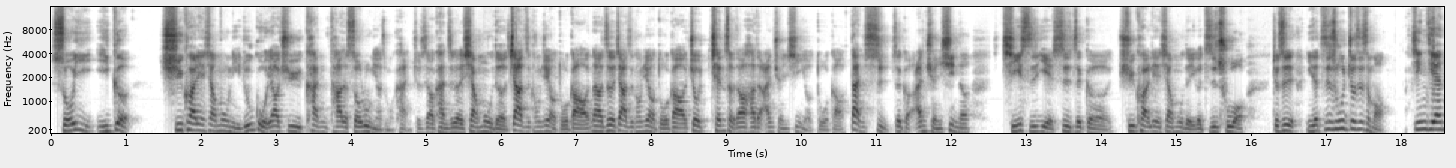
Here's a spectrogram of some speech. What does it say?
所以一个区块链项目，你如果要去看它的收入，你要怎么看？就是要看这个项目的价值空间有多高。那这个价值空间有多高，就牵扯到它的安全性有多高。但是这个安全性呢，其实也是这个区块链项目的一个支出哦，就是你的支出就是什么？今天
